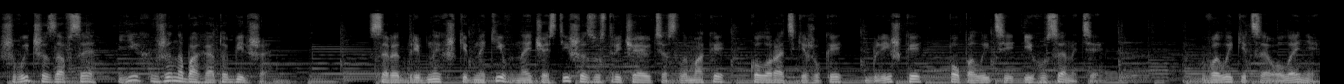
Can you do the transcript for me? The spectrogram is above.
швидше за все, їх вже набагато більше. Серед дрібних шкідників найчастіше зустрічаються слимаки, колорадські жуки, блішки, попелиці і гусениці. Великі це олені,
